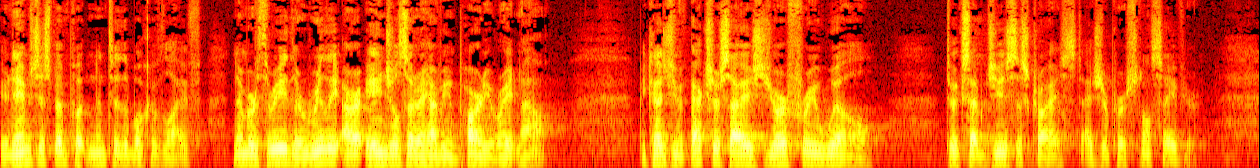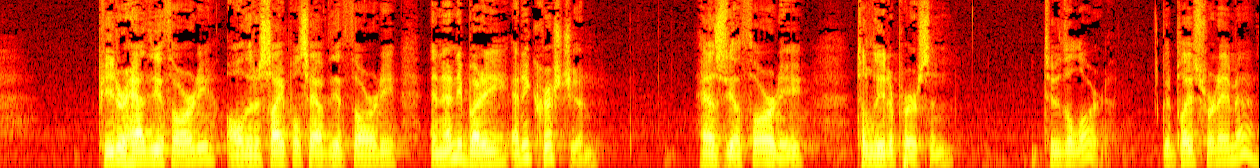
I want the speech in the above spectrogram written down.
your name's just been put into the book of life. Number three, there really are angels that are having a party right now because you've exercised your free will to accept Jesus Christ as your personal Savior. Peter had the authority, all the disciples have the authority, and anybody, any Christian, has the authority to lead a person to the Lord. Good place for an amen.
